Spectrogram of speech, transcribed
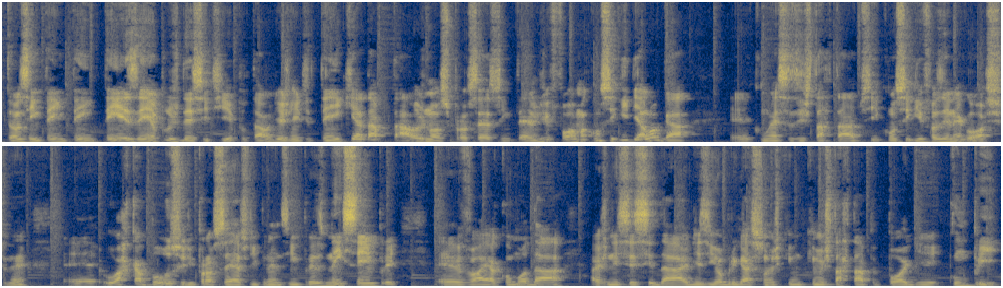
Então, assim, tem, tem, tem exemplos desse tipo, tá, onde a gente tem que adaptar os nossos processos internos de forma a conseguir dialogar é, com essas startups e conseguir fazer negócio, né? É, o arcabouço de processo de grandes empresas nem sempre é, vai acomodar as necessidades e obrigações que, que uma startup pode cumprir,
